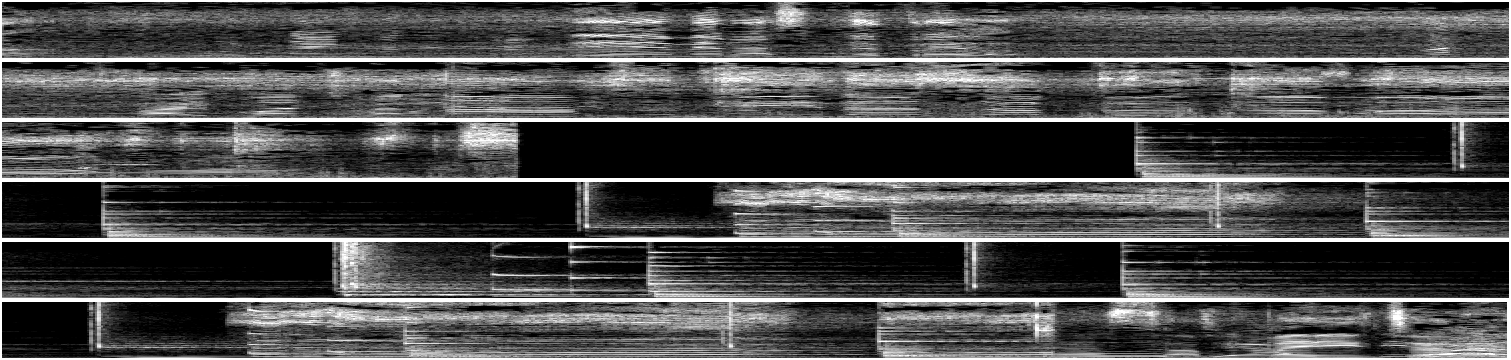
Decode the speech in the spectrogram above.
तपाईँ त ए मेरो आसम त्यत्रै हो किन सपनामा सबैजना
